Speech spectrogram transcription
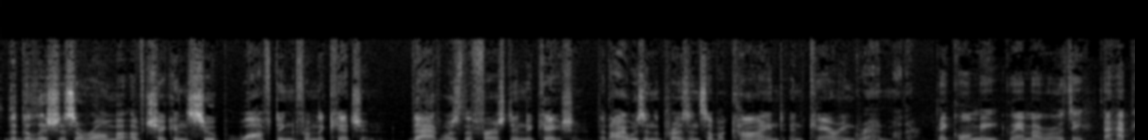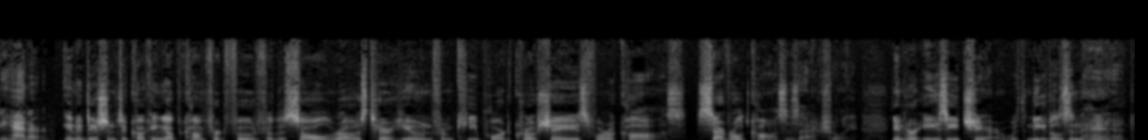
The delicious aroma of chicken soup wafting from the kitchen. That was the first indication that I was in the presence of a kind and caring grandmother. They call me Grandma Rosie, the Happy Hatter. In addition to cooking up comfort food for the soul, Rose Terhune from Keyport crochets for a cause. Several causes, actually. In her easy chair, with needles in hand,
